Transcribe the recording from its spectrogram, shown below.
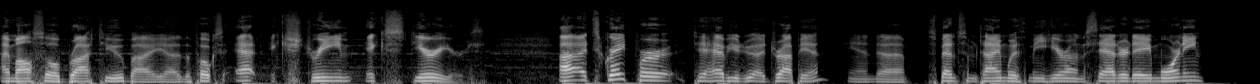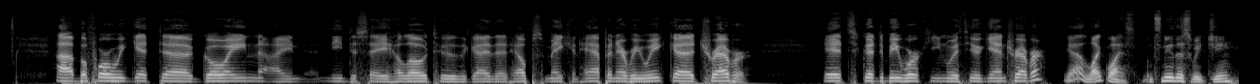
I'm also brought to you by uh, the folks at Extreme Exteriors. Uh, it's great for to have you uh, drop in and uh, spend some time with me here on a Saturday morning. Uh, before we get uh, going, I need to say hello to the guy that helps make it happen every week, Trevor. It's good to be working with you again, Trevor. Yeah, likewise. What's new this week, Gene?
